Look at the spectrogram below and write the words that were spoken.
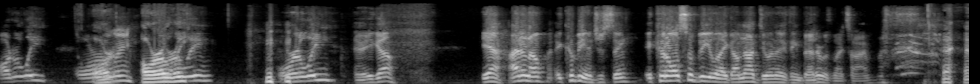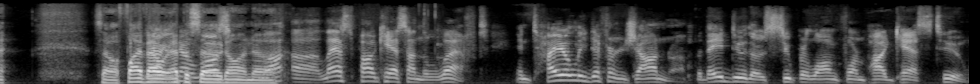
audibly, Orally. orally. orally, orally. There you go. Yeah, I don't know. It could be interesting. It could also be like I'm not doing anything better with my time. so a five Yeah, hour know, episode last, on uh, la- uh, last podcast on the left, entirely different genre, but they do those super long form podcasts too.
